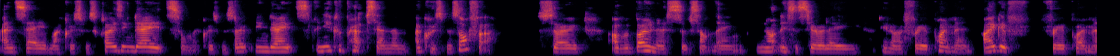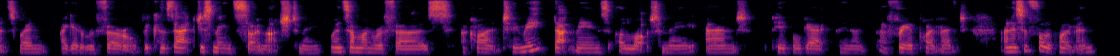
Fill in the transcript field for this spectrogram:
and say my Christmas closing dates or my Christmas opening dates. And you could perhaps send them a Christmas offer. So, of a bonus of something, not necessarily, you know, a free appointment. I give free appointments when I get a referral because that just means so much to me. When someone refers a client to me, that means a lot to me and people get, you know, a free appointment and it's a full appointment.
